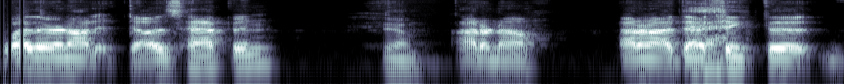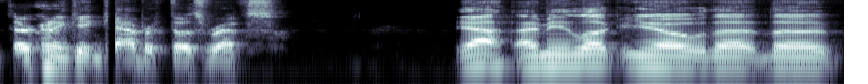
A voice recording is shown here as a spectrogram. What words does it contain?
whether or not it does happen, yeah, I don't know. I don't know. I, yeah. I think that they're going to get Gabbert those reps. Yeah, I mean, look, you know, the the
